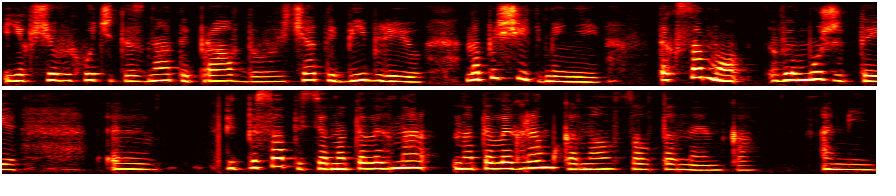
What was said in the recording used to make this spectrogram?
якщо ви хочете знати правду, вивчати Біблію, напишіть мені. Так само ви можете е, підписатися на на телеграм-канал Салтаненка. Амінь.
